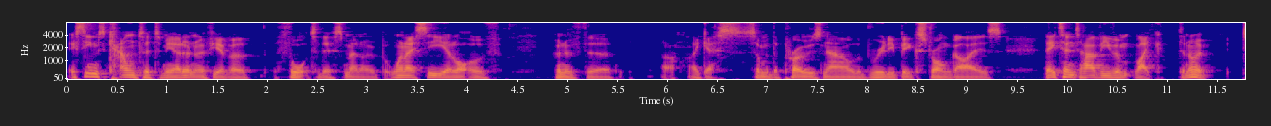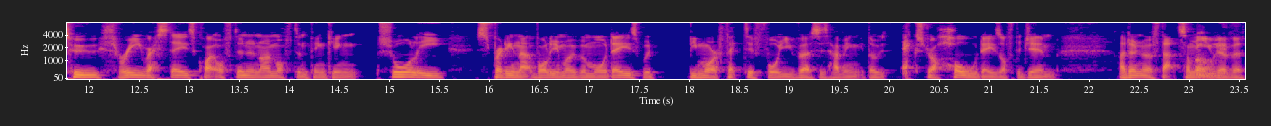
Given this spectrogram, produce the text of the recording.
It seems counter to me. I don't know if you ever thought to this, Menno, but when I see a lot of kind of the, uh, I guess, some of the pros now, the really big, strong guys, they tend to have even like, I don't know, two, three rest days quite often. And I'm often thinking, surely spreading that volume over more days would be more effective for you versus having those extra whole days off the gym. I don't know if that's something probably. you've ever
